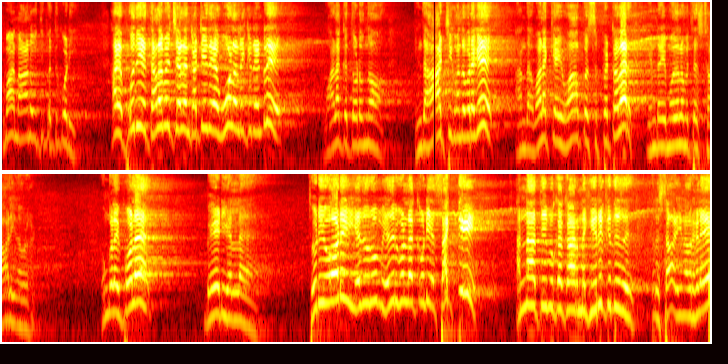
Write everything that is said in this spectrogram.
சுமார் நானூத்தி பத்து கோடி. ஆக புதிய தலைமைச் செயலம் கட்டியதே ஊழல் இருக்குது என்று வழக்கு தொடர்ந்தோம் இந்த ஆட்சிக்கு வந்த பிறகு அந்த வழக்கை வாபஸ் பெற்றவர் இன்றைய முதலமைச்சர் ஸ்டாலின் அவர்கள். உங்களைப் போல பேடி அல்ல. துடியோடு எதிரும் எதிர்கொள்ளக்கூடிய சக்தி அண்ணா திமுக காரனுக்கு இருக்குது திரு ஸ்டாலின் அவர்களே.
